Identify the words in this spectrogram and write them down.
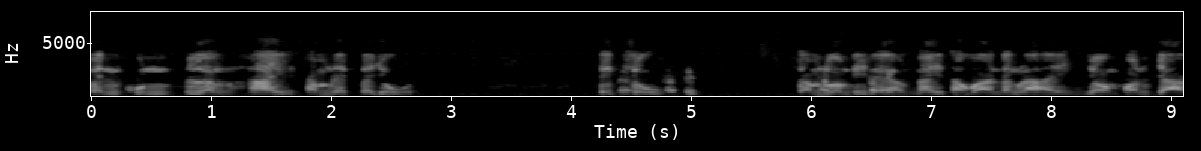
เป็นคุณเครื่องให้สำเร็จประโยชน์ภิกษุครับสำรวมดีแล้วในทวารทั้งหลาย ย่อมพ้นจาก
